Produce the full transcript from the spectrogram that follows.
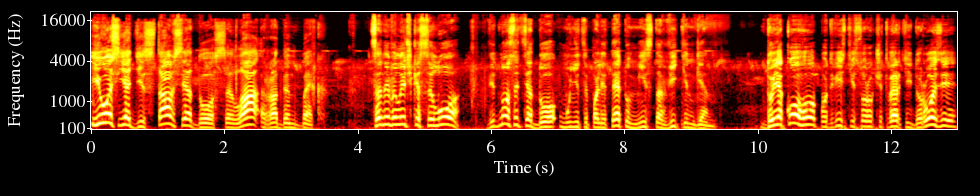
І ось я дістався до села Раденбек. Це невеличке село відноситься до муніципалітету міста Вікінген, до якого по 244-й дорозі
